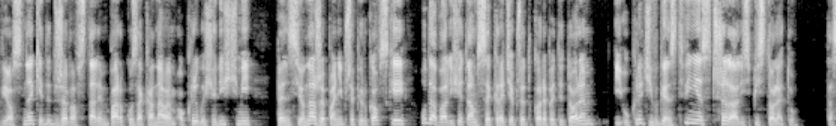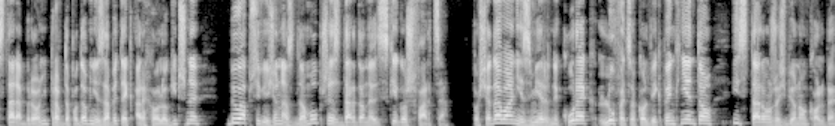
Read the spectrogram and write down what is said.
wiosnę, kiedy drzewa w starym parku za kanałem okryły się liśćmi, pensjonarze pani Przepiórkowskiej udawali się tam w sekrecie przed korepetytorem i ukryci w gęstwinie strzelali z pistoletu. Ta stara broń, prawdopodobnie zabytek archeologiczny, była przywieziona z domu przez dardanelskiego szwarca. Posiadała niezmierny kurek, lufę cokolwiek pękniętą i starą rzeźbioną kolbę.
